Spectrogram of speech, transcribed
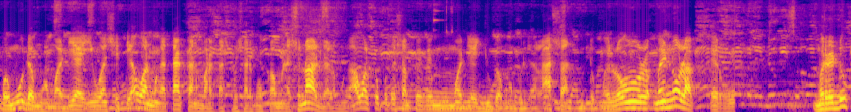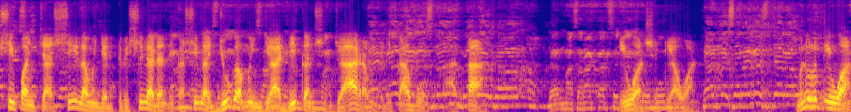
Pemuda Muhammadiyah Iwan Setiawan mengatakan markas besar Kokam Nasional dalam mengawal keputusan PP Muhammadiyah juga memberi alasan untuk menolak RUU Mereduksi Pancasila menjadi Trisila dan Ekasila juga menjadikan sejarah menjadi kabur, kata Iwan Setiawan. Menurut Iwan,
